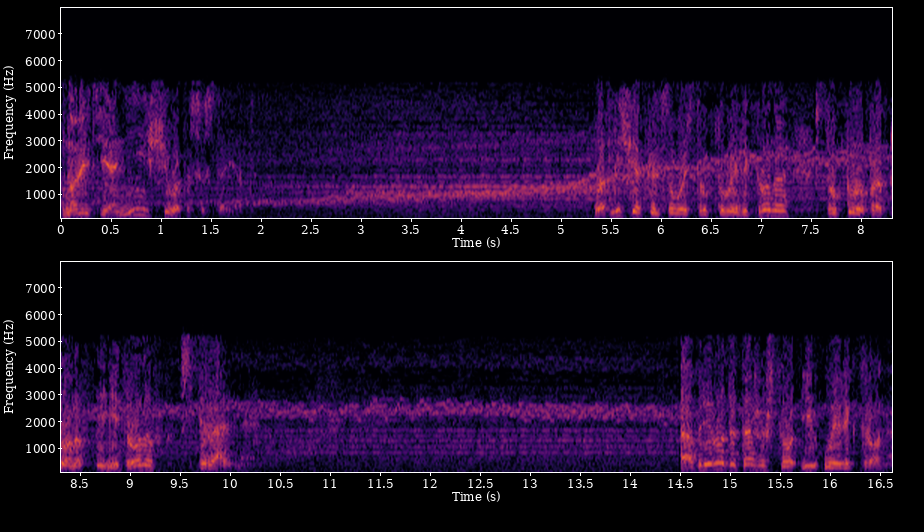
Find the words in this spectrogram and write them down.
Но ведь и они из чего-то состоят. В отличие от кольцевой структуры электрона, структура протонов и нейтронов спиральная. А природа та же, что и у электрона.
